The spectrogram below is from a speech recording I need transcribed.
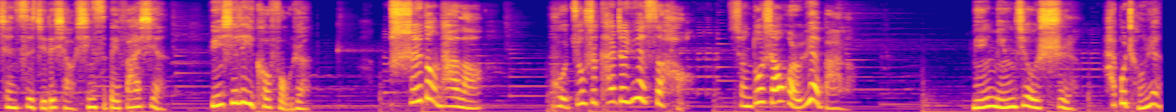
见自己的小心思被发现，云溪立刻否认：“谁等他了？我就是看这月色好，想多赏会儿月罢了。”明明就是，还不承认。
